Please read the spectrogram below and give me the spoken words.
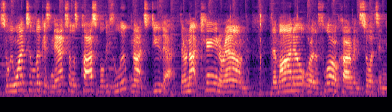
So we want to look as natural as possible. These loop knots do that. They're not carrying around the mono or the fluorocarbon, so it's in,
